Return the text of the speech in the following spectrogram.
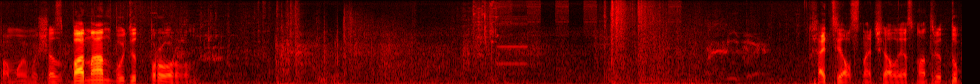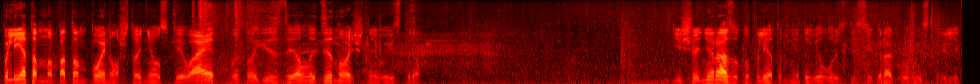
По-моему, сейчас банан будет прорван. Хотел сначала, я смотрю, дуплетом, но потом понял, что не успевает. В итоге сделал одиночный выстрел. Еще ни разу дуплетом не довелось здесь игроку выстрелить.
